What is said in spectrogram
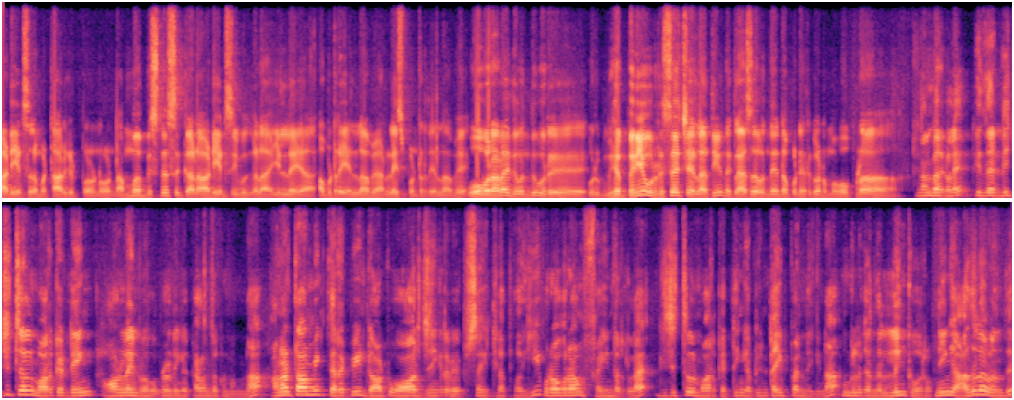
ஆடியன்ஸ் நம்ம டார்கெட் பண்ணணும் நம்ம பிஸ்னஸுக்கான ஆடியன்ஸ் இவங்களா இல்லையா அப்படின்ற எல்லாமே அனலைஸ் பண்ணுறது எல்லாமே. ஓவராலாக இது வந்து ஒரு ஒரு மிகப்பெரிய ஒரு ரிசர்ச் எல்லாத்தையும் இந்த கிளாஸை வந்து என்ன பண்ணியிருக்கோம் நம்ம ஓப்பனாக நண்பர்களே இந்த டிஜிட்டல் மார்க்கெட்டிங் ஆன்லைன் வகுப்பில் நீங்கள் கலந்துக்கணும்னா அனடாமிக் தெரப்பி டாட் ஓஆர்ஜிங்கிற வெப்சைட்டில் போய் ப்ரோக்ராம் ஃபைண்டரில் டிஜிட்டல் மார்க்கெட்டிங் அப்படின்னு டைப் பண்ணீங்கன்னா உங்களுக்கு அந்த லிங்க் வரும். நீங்கள் அதில் வந்து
